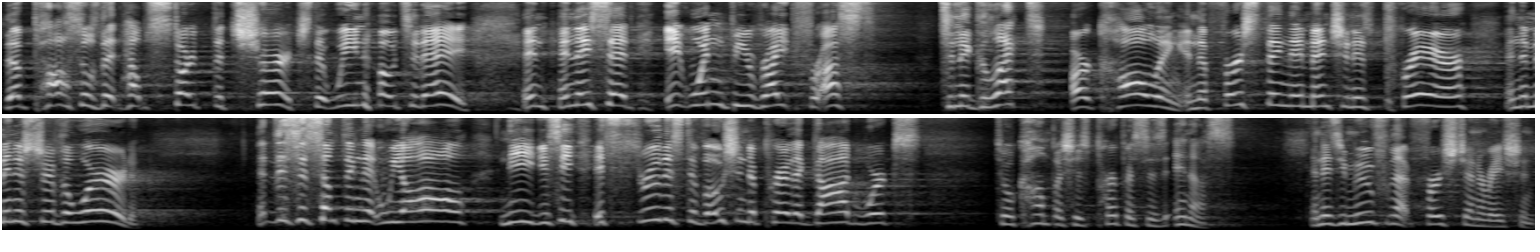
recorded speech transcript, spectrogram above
the apostles that helped start the church that we know today. And, and they said it wouldn't be right for us to neglect our calling. And the first thing they mention is prayer and the ministry of the word. This is something that we all need. You see, it's through this devotion to prayer that God works to accomplish his purposes in us. And as you move from that first generation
